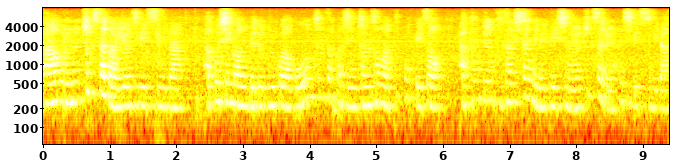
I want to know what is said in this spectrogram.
다음으로는 축사가 이어지겠습니다. 바쁘신 가운데도 불구하고 참석하신 전성환 특보께서 박형준 부산시장님을 대신하여 축사를 하시겠습니다.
